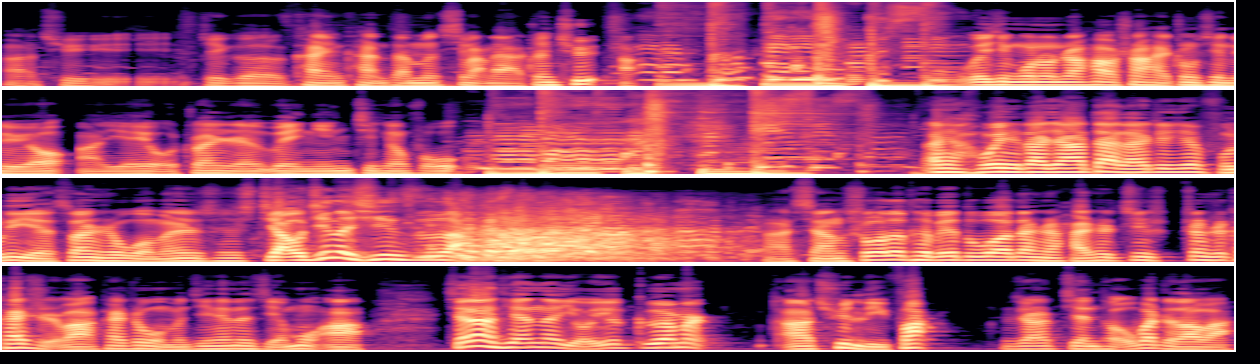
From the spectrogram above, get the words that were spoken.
啊，去这个看一看咱们喜马拉雅专区啊。微信公众账号上海众信旅游啊，也有专人为您进行服务。哎呀，为大家带来这些福利，也算是我们是绞尽了心思啊。啊，想说的特别多，但是还是正正式开始吧。开始我们今天的节目啊。前两天呢，有一个哥们儿啊去理发，叫剪头发，知道吧？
